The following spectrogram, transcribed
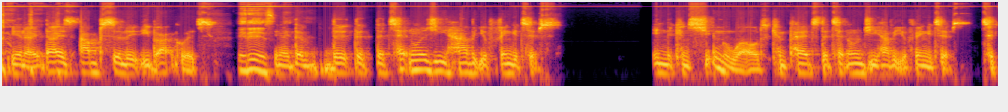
you know, that is absolutely backwards. It is. You know, the, the, the, the technology you have at your fingertips in the consumer world compared to the technology you have at your fingertips to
